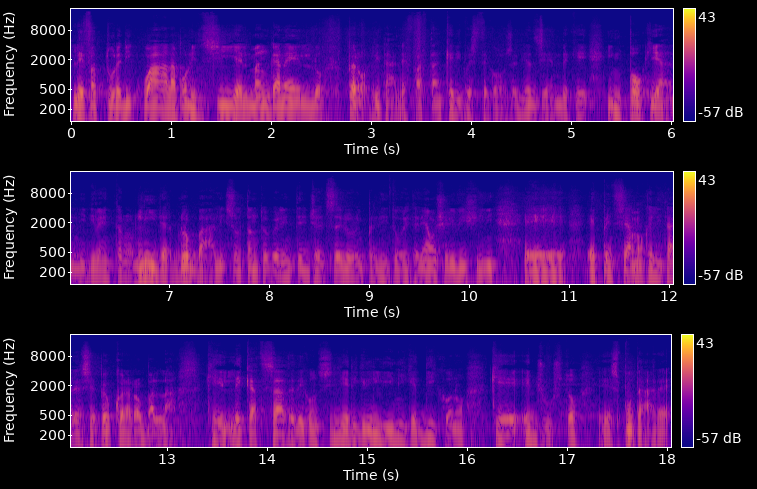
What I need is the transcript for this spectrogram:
le fatture di qua, la polizia, il manganello, però l'Italia è fatta anche di queste cose, di aziende che in pochi anni diventano leader globali soltanto per l'intelligenza dei loro imprenditori. Teniamoceli vicini e, e pensiamo che l'Italia sia più quella roba là che le cazzate dei consiglieri grillini che dicono che è giusto eh, sputare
